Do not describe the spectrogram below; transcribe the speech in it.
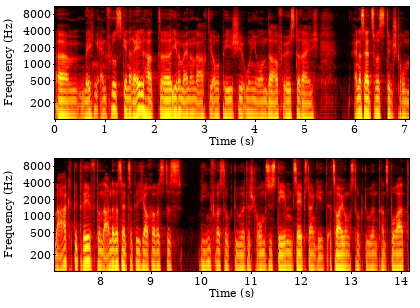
Ähm, welchen Einfluss generell hat äh, Ihrer Meinung nach die Europäische Union da auf Österreich? Einerseits was den Strommarkt betrifft und andererseits natürlich auch was das die Infrastruktur, das Stromsystem selbst angeht, Erzeugungsstrukturen, Transport,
